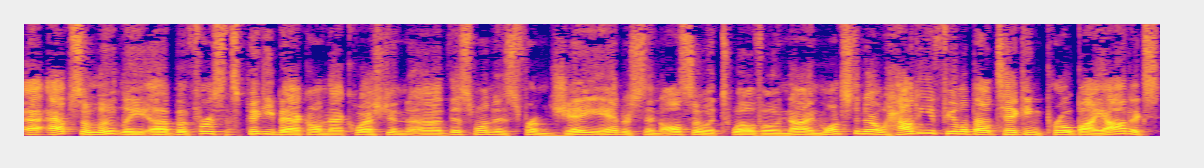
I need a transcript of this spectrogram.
Absolutely. Uh, but first, let's piggyback on that question. Uh, this one is from Jay Anderson, also at 1209. Wants to know how do you feel about taking probiotics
